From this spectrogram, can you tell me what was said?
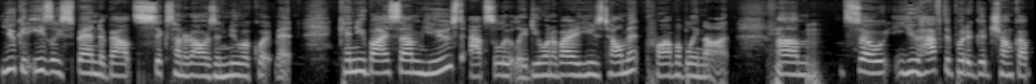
you could easily spend about $600 in new equipment. Can you buy some used? Absolutely. Do you want to buy a used helmet? Probably not. Hmm. Um, so you have to put a good chunk up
